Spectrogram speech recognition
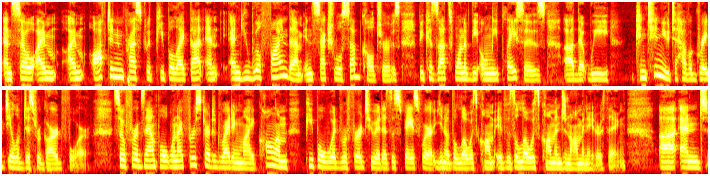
and so I'm I'm often impressed with people like that, and and you will find them in sexual subcultures because that's one of the only places uh, that we continue to have a great deal of disregard for. So, for example, when I first started writing my column, people would refer to it as a space where you know the lowest com it was the lowest common denominator thing, uh, and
